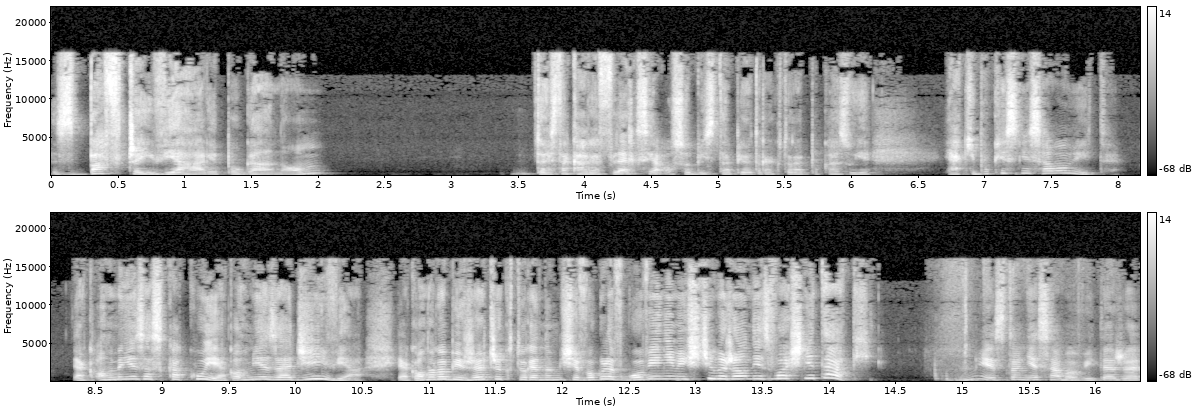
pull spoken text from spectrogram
zbawczej wiary poganom, to jest taka refleksja osobista Piotra, która pokazuje, jaki Bóg jest niesamowity. jak on mnie zaskakuje, jak on mnie zadziwia, jak on robi rzeczy, które no mi się w ogóle w głowie nie mieściły, że on jest właśnie taki. Jest to niesamowite, że,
